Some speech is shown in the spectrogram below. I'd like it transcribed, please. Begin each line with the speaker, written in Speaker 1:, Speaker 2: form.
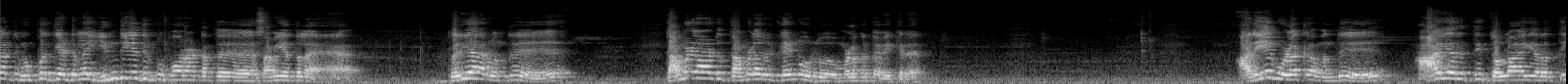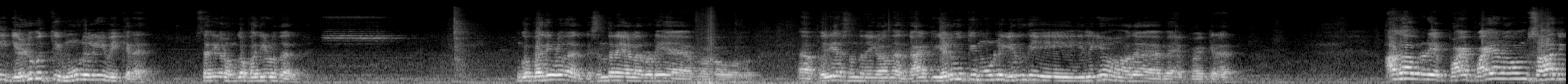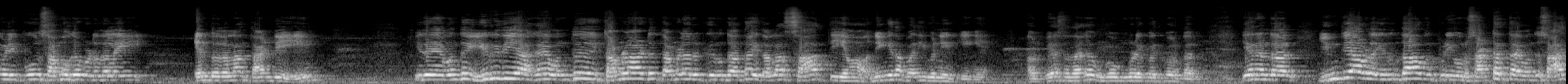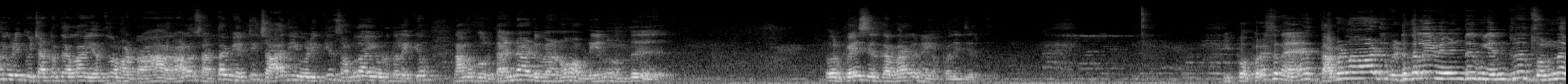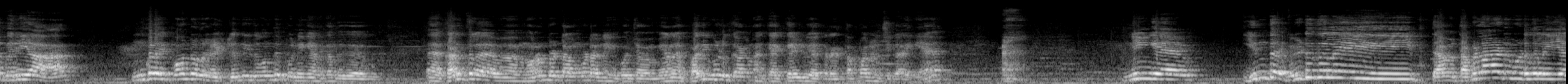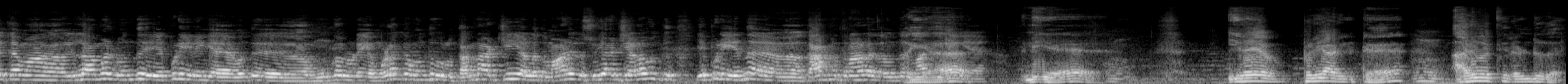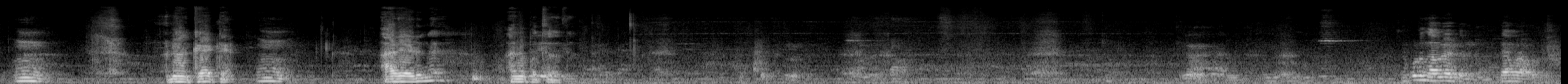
Speaker 1: தொள்ளாயிரத்தி முப்பத்தி எட்டுல இந்திய எதிர்ப்பு போராட்டத்து சமயத்துல பெரியார் வந்து தமிழ்நாடு தமிழருக்கேன்னு ஒரு முழக்கத்தை வைக்கிறார். அதே முழக்கம் வந்து ஆயிரத்தி தொள்ளாயிரத்தி எழுபத்தி மூணுலையும் வைக்கிறார். சரிங்களா? உங்க பதிவில் தான் இருக்கு. உங்க பதிவில் தான் இருக்கு. சிந்தனையாளருடைய பெரியார் சிந்தனைகளாக தான் இருக்கு. ஆயிரத்தி எழுபத்தி மூணுல இறுதியிலையும் அதை வைக்கிறார். ஆக அவருடைய ப பயணம் சாதி ஒழிப்பு சமூக விடுதலை என்பதெல்லாம் தாண்டி இதை வந்து இறுதியாக வந்து தமிழ்நாடு தமிழருக்கு இருந்தால் தான் இதெல்லாம் சாத்தியம். நீங்கள் தான் பதிவு பண்ணியிருக்கீங்க. அவர் பேசுறதாக உங்கள் உங்களுடைய பதிவு இருந்தார் ஏனென்றால் இந்தியாவில் இருந்தால் இப்படி ஒரு சட்டத்தை வந்து சாதி ஒழிப்பு சட்டத்தை எல்லாம் ஏற்ற மாட்டான். அதனால் சட்டம் ஏற்றி சாதி ஒழிக்கும் சமுதாய விடுதலைக்கும் நமக்கு ஒரு தன்னாடு வேணும் அப்படின்னு வந்து ஒரு பேசியிருக்கிறதாக நீங்கள் பதிஞ்சிருக்கு. இப்போ பிரச்சனை தமிழ்நாடு விடுதலை வேண்டும் என்று சொன்ன பெரியார் உங்களை போன்றவர்கள். இது இது வந்து இப்போ நீங்கள் எனக்கு அந்த கருத்துல முரண்பட்டாலும் கூட நீங்கள் கொஞ்சம் ஏன்னா பதிவுகளுக்காக நான் கே- கேள்வி கேட்குறேன். தப்பாக நினச்சிக்காதீங்க. நீங்கள் இந்த விடுதலை தமிழ் தமிழ்நாடு விடுதலை இயக்கமாக இல்லாமல் வந்து எப்படி நீங்கள் வந்து உங்களுடைய முழக்கம் வந்து ஒரு தன்னாட்சி அல்லது மாநில சுயாட்சி அளவுக்கு எப்படி என்ன காரணத்தினால அதை வந்து
Speaker 2: நீங்கள். இதய பெரியார்கிட்ட. அறுபத்தி ரெண்டுல. நான் கேட்டேன். அதை எடுங்க அந்த புத்தகத்தை
Speaker 1: கொடுங்க கேமரா விட்டு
